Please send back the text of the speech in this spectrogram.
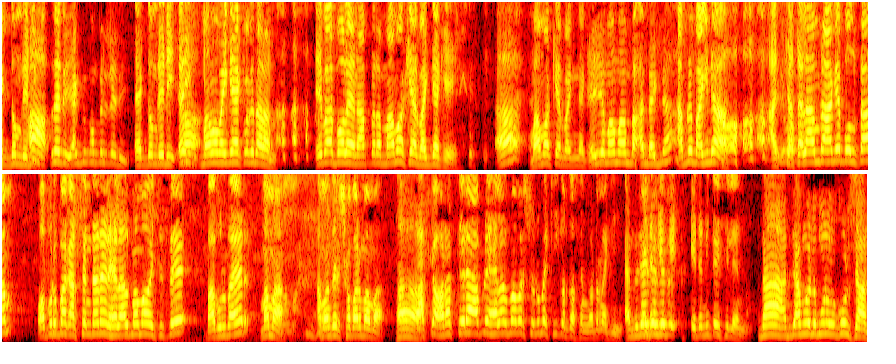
একদম রেডি হ্যাঁ রেডি একদম কমপ্লিট রেডি একদম রেডি এই হ্যাঁ। মামা বাইক এক লগে দাঁড়ান। এবার বলেন আপনারা মামা কে আর হ্যাঁ মামা কে আর বাইক এই যে মামা বাইক না আপনি বাইক আচ্ছা তাহলে আমরা আগে বলতাম অপরূপা কার সেন্টারের হেলাল মামা হইতেছে বাবুল ভাইয়ের মামা আমাদের সবার মামা। হ্যাঁ। আজকে হঠাৎ করে আপনি হেলাল মামার শোরুমে কি করতেছেন ঘটনা কি? এটা- নিতেছিলেন না যেমন হলো মনে গুলশান।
